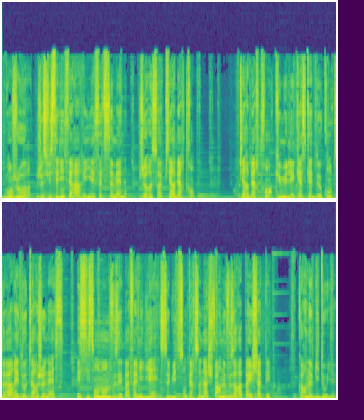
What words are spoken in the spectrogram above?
Bonjour, je suis Céline Ferrari et cette semaine, je reçois Pierre Bertrand. Pierre Bertrand cumule les casquettes de conteur et d'auteur jeunesse, et si son nom ne vous est pas familier, celui de son personnage phare ne vous aura pas échappé. Cornebidouille.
